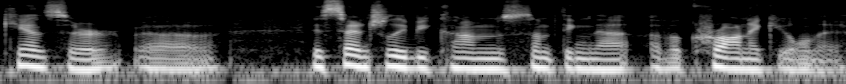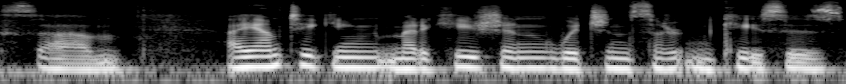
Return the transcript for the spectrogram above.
cancer uh, essentially becomes something that of a chronic illness. Um, I am taking medication, which in certain cases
